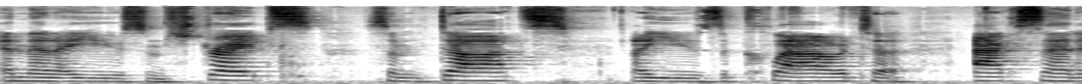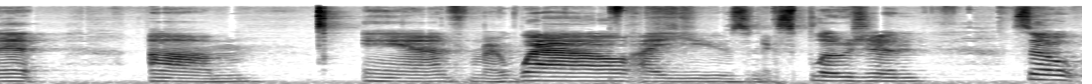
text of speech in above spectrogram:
and then I used some stripes, some dots. I used the cloud to accent it. Um, and for my wow, I used an explosion. So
